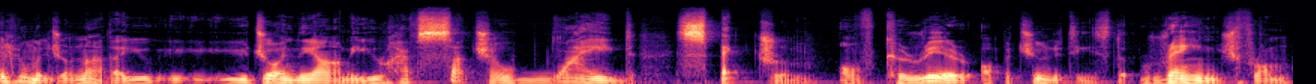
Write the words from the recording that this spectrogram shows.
Illum il-ġurnata, you, you join the army, you have such a wide spectrum of career opportunities that range from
